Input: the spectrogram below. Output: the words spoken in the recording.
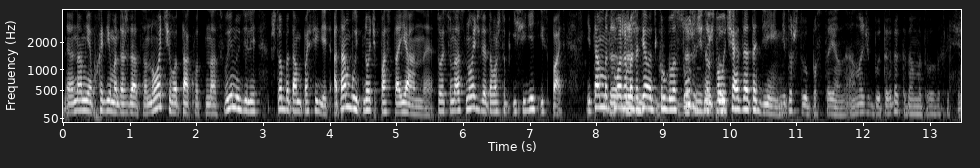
э, нам необходимо дождаться ночи, вот так вот нас вынудили, чтобы там посидеть. А там будет ночь постоянная. То есть у нас ночь для того, чтобы и сидеть, и спать. И там мы да, сможем даже, это делать круглосуточно то, и получать за это деньги. Не то, чтобы постоянно, а ночь будет тогда, когда мы этого захотим.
